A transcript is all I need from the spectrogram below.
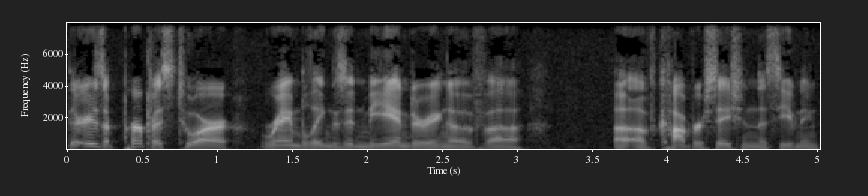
There is a purpose to our ramblings and meandering of uh, of conversation this evening.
